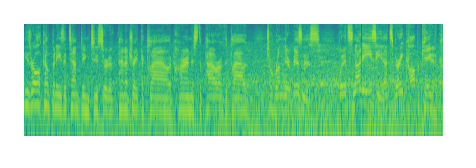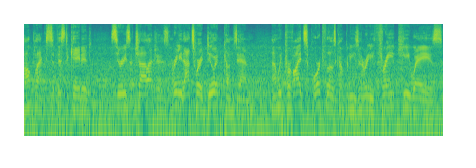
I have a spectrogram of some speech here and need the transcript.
these are all companies attempting to sort of penetrate the cloud, harness the power of the cloud to run their business. But it's not easy. That's a very complicated, complex, sophisticated series of challenges. And really that's where DoiT comes in. And we provide support for those companies in really three key ways.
